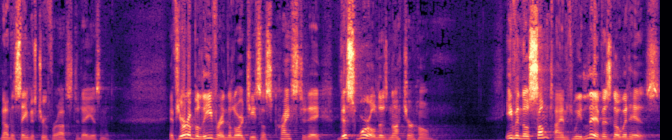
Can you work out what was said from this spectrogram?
Now, the same is true for us today, isn't it? If you're a believer in the Lord Jesus Christ today, this world is not your home, even though sometimes we live as though it is.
